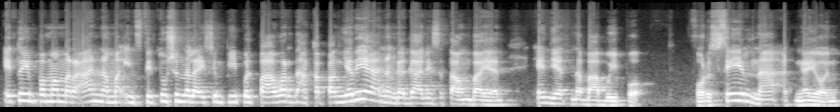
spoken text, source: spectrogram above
ito yung pamamaraan na ma-institutionalize yung people power na ang kapangyarihan ng gagaling sa taong bayan and yet nababoy po. For sale na at ngayon,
